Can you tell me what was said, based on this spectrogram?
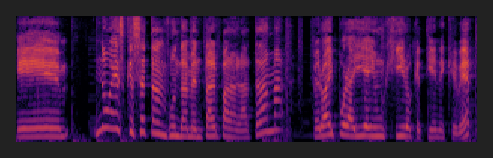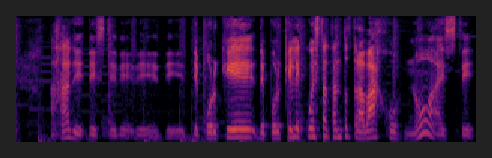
Eh, no es que sea tan fundamental para la trama, pero hay por ahí hay un giro que tiene que ver, ajá, de, este, de, por qué, de por qué le cuesta tanto trabajo, ¿no? A este,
